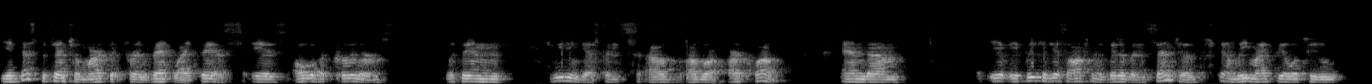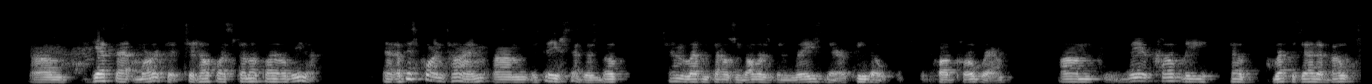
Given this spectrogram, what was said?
the best potential market for an event like this is all of the curlers within commuting distance of, of our, club. And um, if, if, we could just offer a bit of an incentive, then we might be able to um, get that market to help us fill up our arena. And at this point in time, um, as Dave said, there's about ten, eleven thousand dollars been raised there through the club program. Um, they currently have represented about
